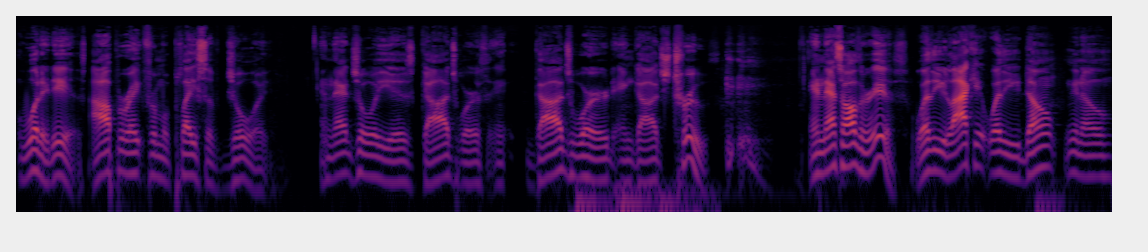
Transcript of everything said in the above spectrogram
what it is. I operate from a place of joy, and that joy is God's worth, God's word, and God's truth. and that's all there is. Whether you like it, whether you don't, you know,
